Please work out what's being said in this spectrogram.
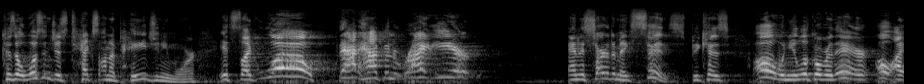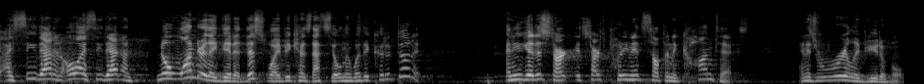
Because it wasn't just text on a page anymore. It's like, whoa, that happened right here. And it started to make sense because, oh, when you look over there, oh, I, I see that, and oh, I see that. And no wonder they did it this way because that's the only way they could have done it. And you get to start, it starts putting itself into context. And it's really beautiful.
